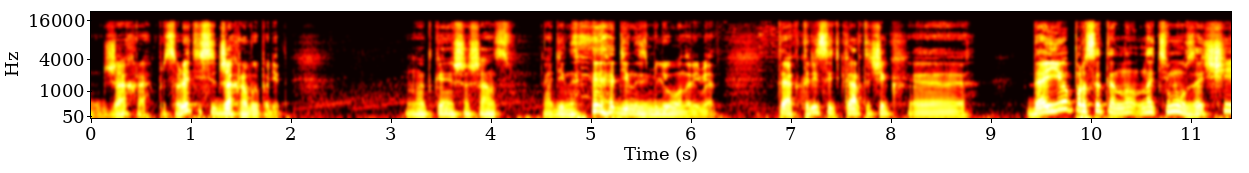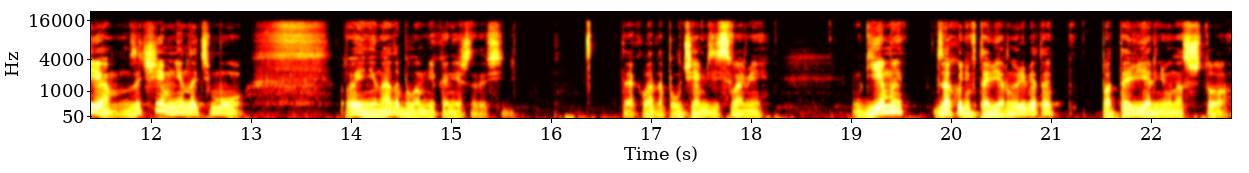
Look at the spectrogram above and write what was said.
Джахра. Представляете, если Джахра выпадет? Ну, это, конечно, шанс один, один из миллиона, ребят. Так, 30 карточек. Э, да ёпрс это, ну, на тьму. Зачем? Зачем мне на тьму? Ой, не надо было мне, конечно, это все. Так, ладно, получаем здесь с вами Гемы. Заходим в таверну, ребята. По таверне у нас что?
